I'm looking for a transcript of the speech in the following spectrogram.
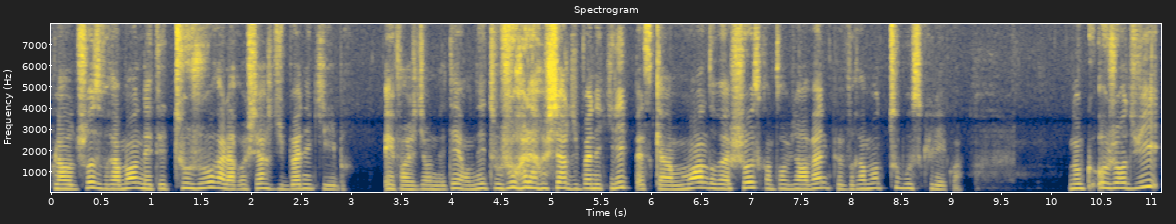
plein d'autres choses. Vraiment, on était toujours à la recherche du bon équilibre. Et enfin, je dis on était, on est toujours à la recherche du bon équilibre parce qu'un moindre chose quand on vit en van peut vraiment tout bousculer, quoi. Donc aujourd'hui,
